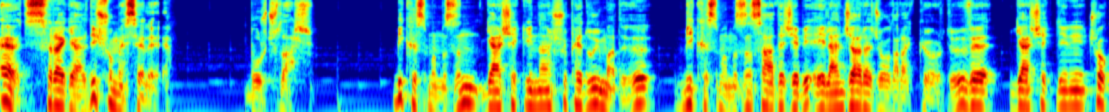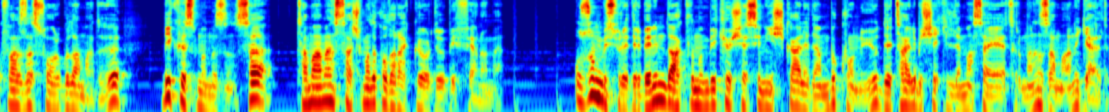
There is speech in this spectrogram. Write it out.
Evet, sıra geldi şu meseleye. Burçlar. Bir kısmımızın gerçekliğinden şüphe duymadığı, bir kısmımızın sadece bir eğlence aracı olarak gördüğü ve gerçekliğini çok fazla sorgulamadığı, bir kısmımızınsa tamamen saçmalık olarak gördüğü bir fenomen. Uzun bir süredir benim de aklımın bir köşesini işgal eden bu konuyu detaylı bir şekilde masaya yatırmanın zamanı geldi.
